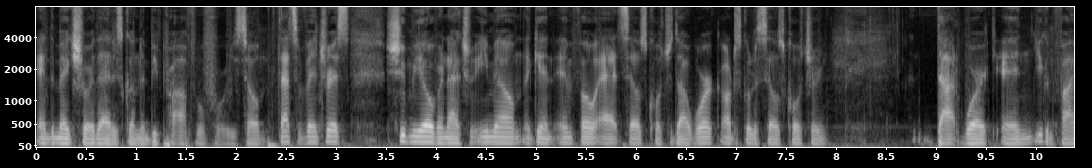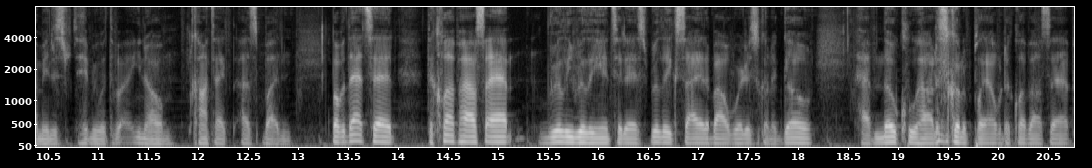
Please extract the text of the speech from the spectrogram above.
and to make sure that it's going to be profitable for you. So if that's of interest, shoot me over an actual email. Again, info at salesculture.work. I'll just go to salesculture dot work and you can find me. Just hit me with the you know contact us button. But with that said the clubhouse app really really into this really excited about where this is going to go. Have no clue how this is going to play out with the clubhouse app.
